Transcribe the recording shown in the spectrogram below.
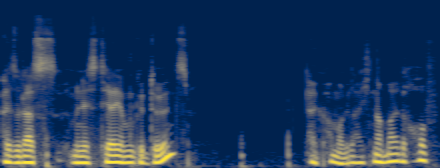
Also das Ministerium Gedöns. Da kommen wir gleich nochmal drauf.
